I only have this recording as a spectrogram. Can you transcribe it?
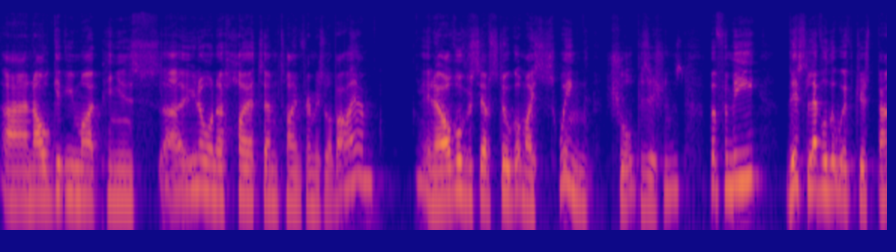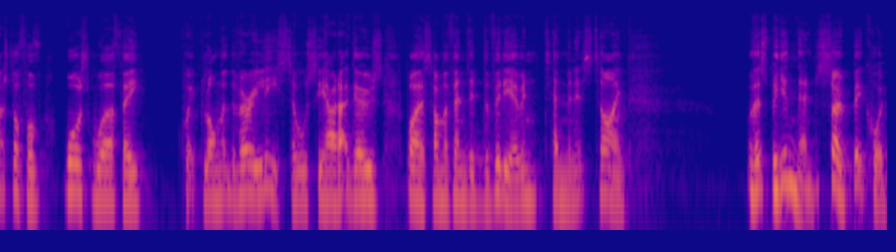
And I'll give you my opinions, uh, you know, on a higher term time frame as well. But I am, you know, I've obviously I've still got my swing short positions. But for me, this level that we've just bounced off of was worth a quick long at the very least. So we'll see how that goes by the time I've ended the video in 10 minutes time. Well, let's begin then. So Bitcoin,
